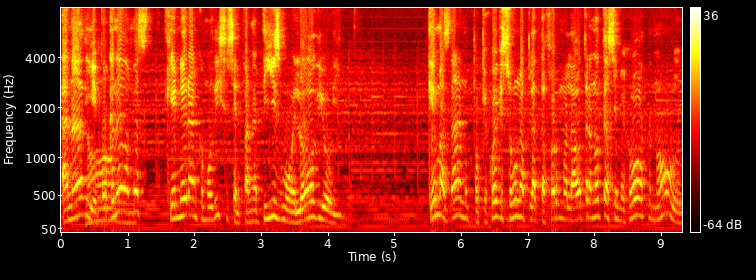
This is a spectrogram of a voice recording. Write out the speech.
A nadie, porque nada más generan, como dices, el fanatismo, el odio y... ¿Qué más dan? Porque juegues a una plataforma o la otra no te hace mejor, ¿no?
